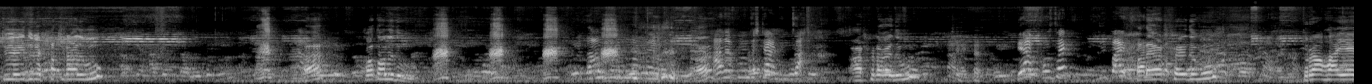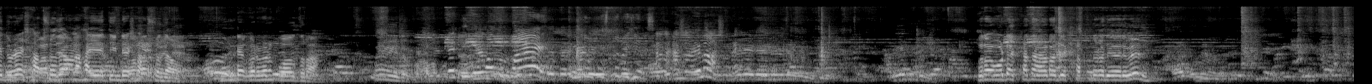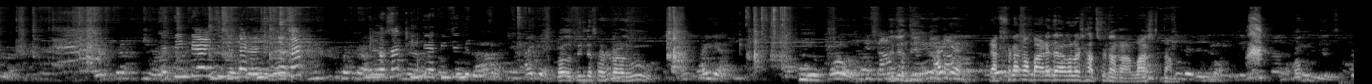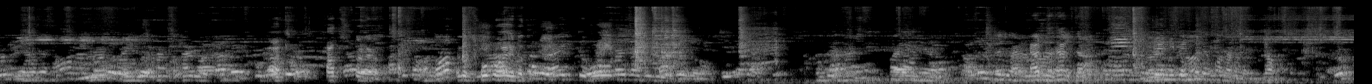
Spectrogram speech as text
তুই এই দুটো সাতশো টাকা দেবো। হ্যাঁ? কত হলে দেবো? হ্যাঁ? আটশো টাকায় দেবো। সাড়ে আটশোয় দেবো। তোরা হয় এই দুটো সাতশো দাও না হয় এই তিনটে সাতশো দাও। কোনটা করবেন কল তোরা। তোরা ওটা খাতা দিয়ে সাতশো টাকা দিয়ে দেবেন? তিনটে ছশো টাকা দেবো। একশো টাকা বাড়ি দেওয়া গেলো সাতশো টাকা লাস্ট দাম। ছোট হয় এটা তো।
